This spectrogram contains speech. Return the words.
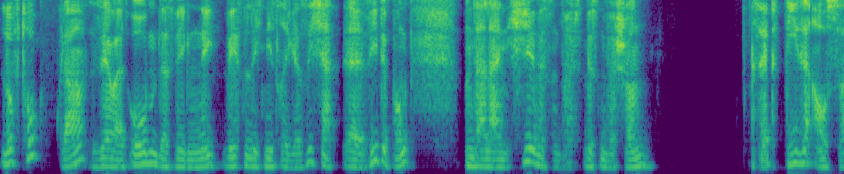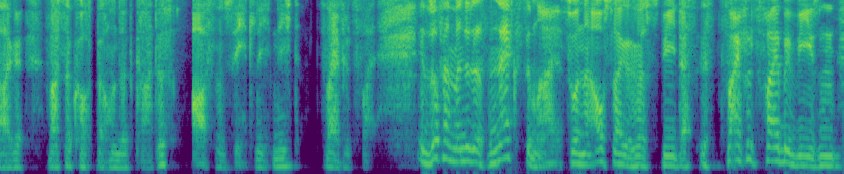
Luftdruck, klar, sehr weit oben, deswegen ne, wesentlich niedriger Sicher, äh, Siedepunkt. Und allein hier wissen wir, wissen wir schon, selbst diese Aussage, Wasser kocht bei 100 Grad, ist offensichtlich nicht zweifelsfrei. Insofern, wenn du das nächste Mal so eine Aussage hörst wie, das ist zweifelsfrei bewiesen,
